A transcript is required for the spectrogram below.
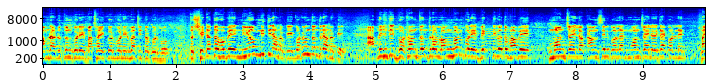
আমরা নতুন করে বাছাই করব নির্বাচিত করব। তো সেটা তো হবে নিয়ম নীতির আলোকে গঠনতন্ত্রের আলোকে। আপনি যদি গঠনতন্ত্র লঙ্ঘন করে ব্যক্তিগতভাবে মন চাইলো কাউন্সিল করলেন মন চাইলো এটা করলেন বা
